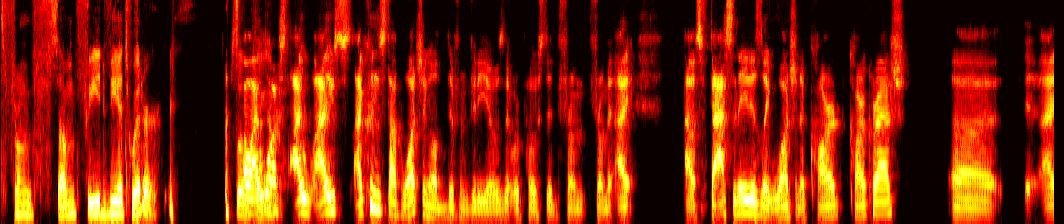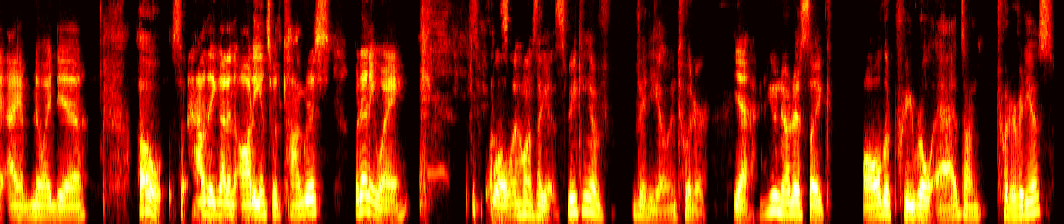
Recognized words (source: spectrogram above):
from some feed via Twitter. Oh, I watched. I, I I couldn't stop watching all the different videos that were posted from from it. I I was fascinated, as like watching a car car crash. Uh, I I have no idea Oh, so, how they got an audience with Congress, but anyway, well, wait one second. Speaking of video and Twitter, yeah. have you notice like all the pre-roll ads on Twitter videos?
